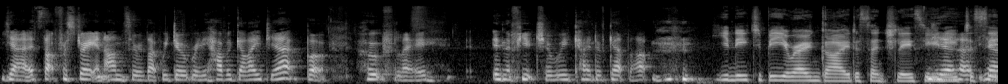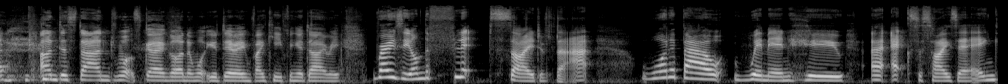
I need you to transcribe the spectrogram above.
yeah, it's that frustrating answer that we don't really have a guide yet, but hopefully in the future we kind of get that you need to be your own guide essentially so you yeah, need to see, yeah. understand what's going on and what you're doing by keeping a diary rosie on the flip side of that what about women who are exercising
